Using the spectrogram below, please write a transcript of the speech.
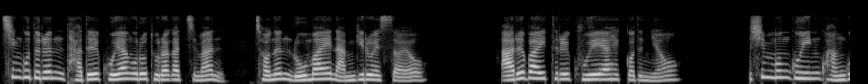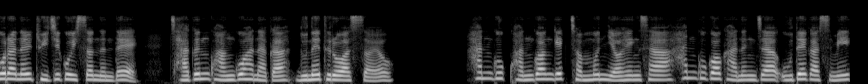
친구들은 다들 고향으로 돌아갔지만 저는 로마에 남기로 했어요. 아르바이트를 구해야 했거든요. 신문구인 광고란을 뒤지고 있었는데 작은 광고 하나가 눈에 들어왔어요. 한국 관광객 전문 여행사 한국어 가능자 우대 가슴이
